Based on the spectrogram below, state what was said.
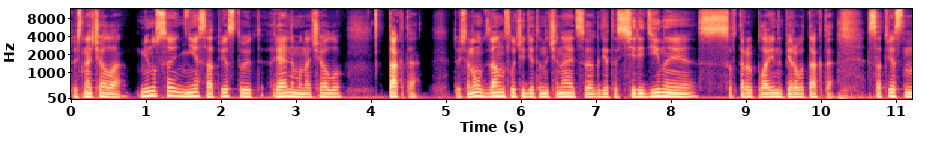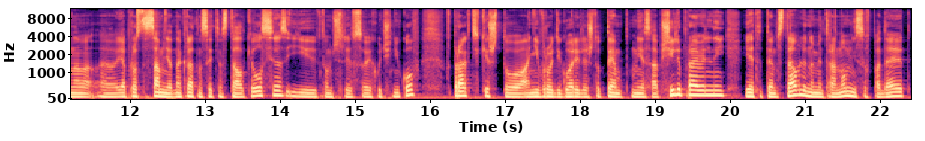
То есть начало минуса не соответствует реальному началу такта. То есть оно в данном случае где-то начинается где-то с середины, со второй половины первого такта. Соответственно, э, я просто сам неоднократно с этим сталкивался, и в том числе своих учеников в практике, что они вроде говорили, что темп мне сообщили правильный, и этот темп ставлю, но метроном не совпадает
